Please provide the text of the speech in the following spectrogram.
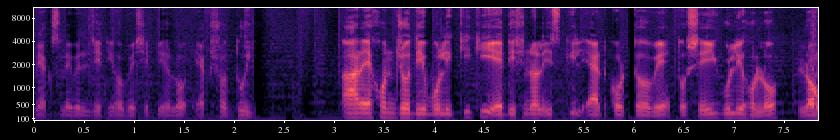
ম্যাক্স লেভেল যেটি হবে, সেটি হলো একশো দুই। আর এখন যদি বলি কি কি অ্যাডিশনাল স্কিল অ্যাড করতে হবে, তো সেইগুলি হলো long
